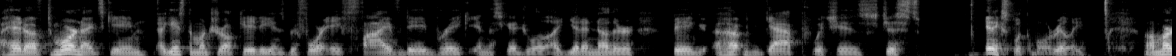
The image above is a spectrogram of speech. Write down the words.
ahead of tomorrow night's game against the Montreal Canadiens before a five day break in the schedule. Uh, yet another big uh, gap, which is just inexplicable, really. Uh,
